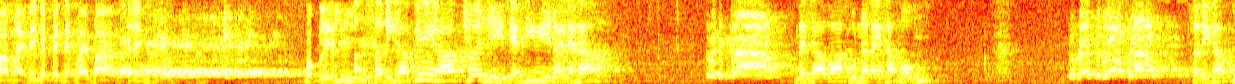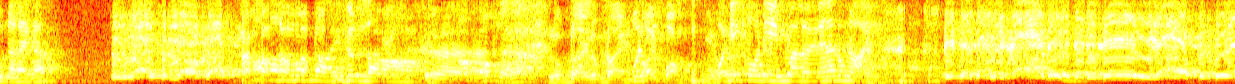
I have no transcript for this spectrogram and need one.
มาใหม่นี้จะเป็นอย่างไรบ้างใช่ครับโอเบอกลีลี สวัสดีครับพี่ครับช่วยหลีเสียงทีวีหน่อยนะครับ สวัสดีครับไม่ทราบว่าคุณอะไรครับผม ลุงหน่อยสุดหล่อครับสวัสดีครับคุณอะไรครับลุงหน่อยสุดหล่อครับอ๋อลุงหน่อยสุดหล่อโอ้โห ลุกหน่อยลุกหน่อยวันนี้ ร้อยฟอง วันนี้โฟนอินมาเลยนะฮะลุงหน่อยดีใจจังเลยครับนี่เจเดดี้กับเพื่อ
